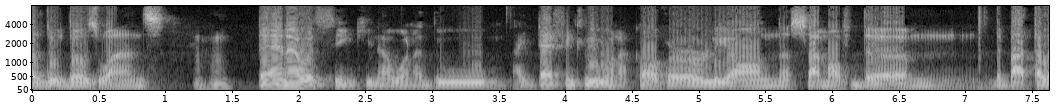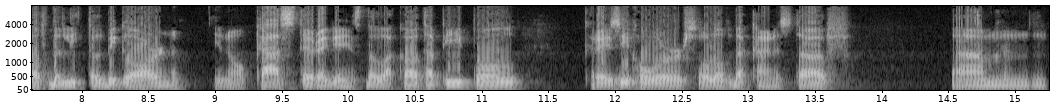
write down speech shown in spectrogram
I'll do those ones. Mm-hmm. Then I was thinking I want to do. I definitely want to cover early on some of the um, the Battle of the Little Bighorn. You know, Custer against the Lakota people, Crazy Horse, all of that kind of stuff. Um,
